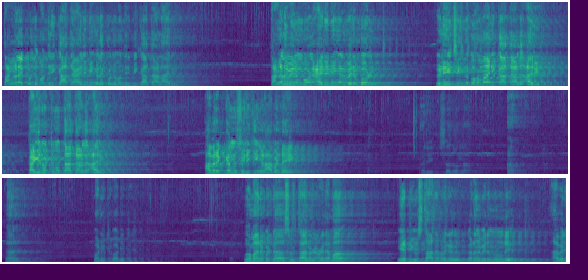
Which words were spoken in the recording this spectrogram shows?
തങ്ങളെ കൊണ്ട് മന്ത്രിക്കാത്ത അലിമിങ്ങളെ കൊണ്ട് മന്ത്രിപ്പിക്കാത്ത ആളാര്? തങ്ങൾ വരുമ്പോൾ അലിമിങ്ങൾ വരുമ്പോൾ എണീച്ച് ഇന്ന് ബഹുമാനിക്കാത്ത ആൾ ആര്? കൈതൊട്ടുമുത്താത്ത ആൾ ആര്? അവരൊക്കെ മുഷിരിക്കങ്ങളാവണ്ടേ? വന്ന. ആ. പാടിട്ട് പാടിട്ട് ബഹുമാനപ്പെട്ട സുൽത്താനുൽ ഉലമ എ പി ഉസ്താദ് അവറുകൾ കടന്നു വരുന്നുണ്ട്. അവർ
